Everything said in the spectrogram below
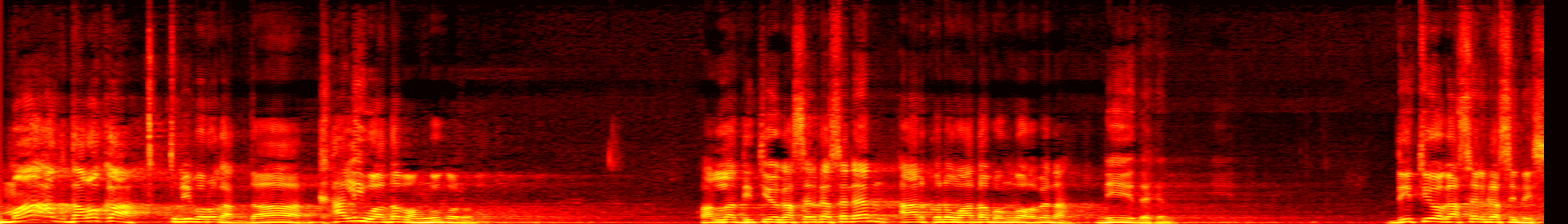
মা আগদারকা তুমি বড় গাদ্দার, খালি ওয়াদা ভঙ্গ করো। আল্লাহ দ্বিতীয় গাছের কাছে নেন, আর কোনো ওয়াদা ভঙ্গ হবে না। নিয়ে দেখেন। দ্বিতীয় গাছের কাছে নিস।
